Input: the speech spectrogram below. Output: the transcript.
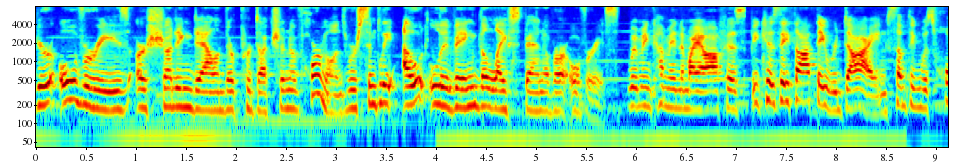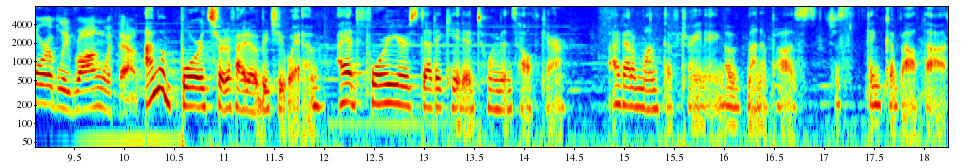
Your ovaries are shutting down their production of hormones. We're simply outliving the lifespan of our ovaries. Women come into my office because they thought they were dying. Something was horribly wrong with them. I'm a board certified OBGYN. I had four years dedicated to women's health care. I got a month of training of menopause. Just think about that.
